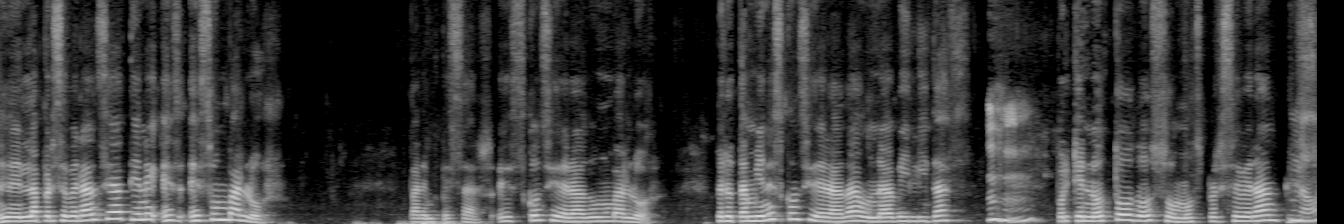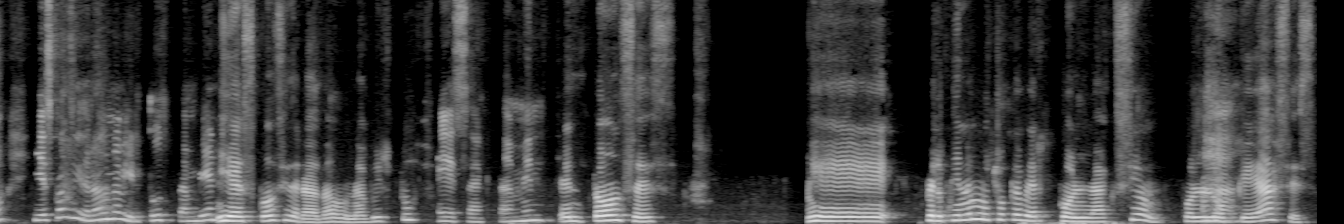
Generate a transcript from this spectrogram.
eh, la perseverancia tiene, es, es un valor, para empezar, es considerado un valor, pero también es considerada una habilidad, porque no todos somos perseverantes. No, y es considerada una virtud también. Y es considerada una virtud. Exactamente. Entonces, eh, pero tiene mucho que ver con la acción, con Ajá. lo que haces,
